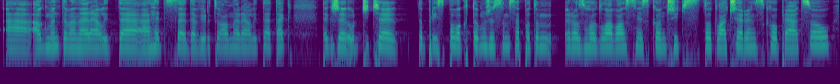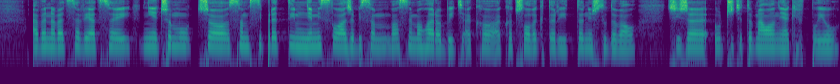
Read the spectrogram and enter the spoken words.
a augmentovaná realita a headset a virtuálna realita tak. Takže určite to prispelo k tomu, že som sa potom rozhodla vlastne skončiť s tou tlačiarenskou prácou a venovať sa viacej niečomu, čo som si predtým nemyslela, že by som vlastne mohla robiť ako, ako človek, ktorý to neštudoval. Čiže určite to malo nejaký vplyv.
